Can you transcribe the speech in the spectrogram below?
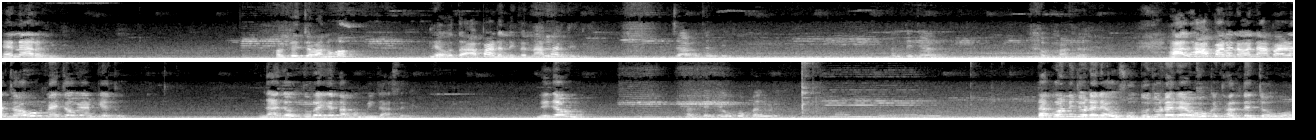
હે ના રહી હવે તે જવાનું હો. લે હવે તો આ પાડે નહીં તો ના પાડતી હતી જાણું તને જાણ? હાલ હા પાડે ને ના પાડે. જવું કે નહીં જવું એમ કે તું? ના જવું તું રહી જતા મમ્મી જાશે. નહીં જાઉં ને? હલતે જવું પપ્પા જોડે? તાર કોની જોડે રહેવું સુધુ જોડે રહેવું કે થલતે જ જવું હો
